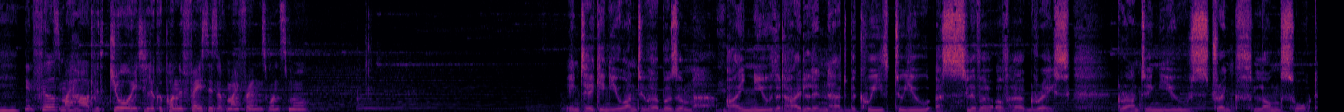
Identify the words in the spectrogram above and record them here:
Mm-hmm. It fills my heart with joy to look upon the faces of my friends once more. In taking you unto her bosom, I knew that Hydaelyn had bequeathed to you a sliver of her grace, granting you strength long sought.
